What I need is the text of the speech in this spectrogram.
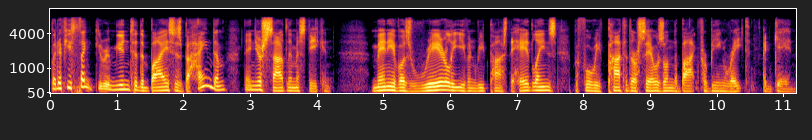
But if you think you're immune to the biases behind them, then you're sadly mistaken. Many of us rarely even read past the headlines before we've patted ourselves on the back for being right again.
